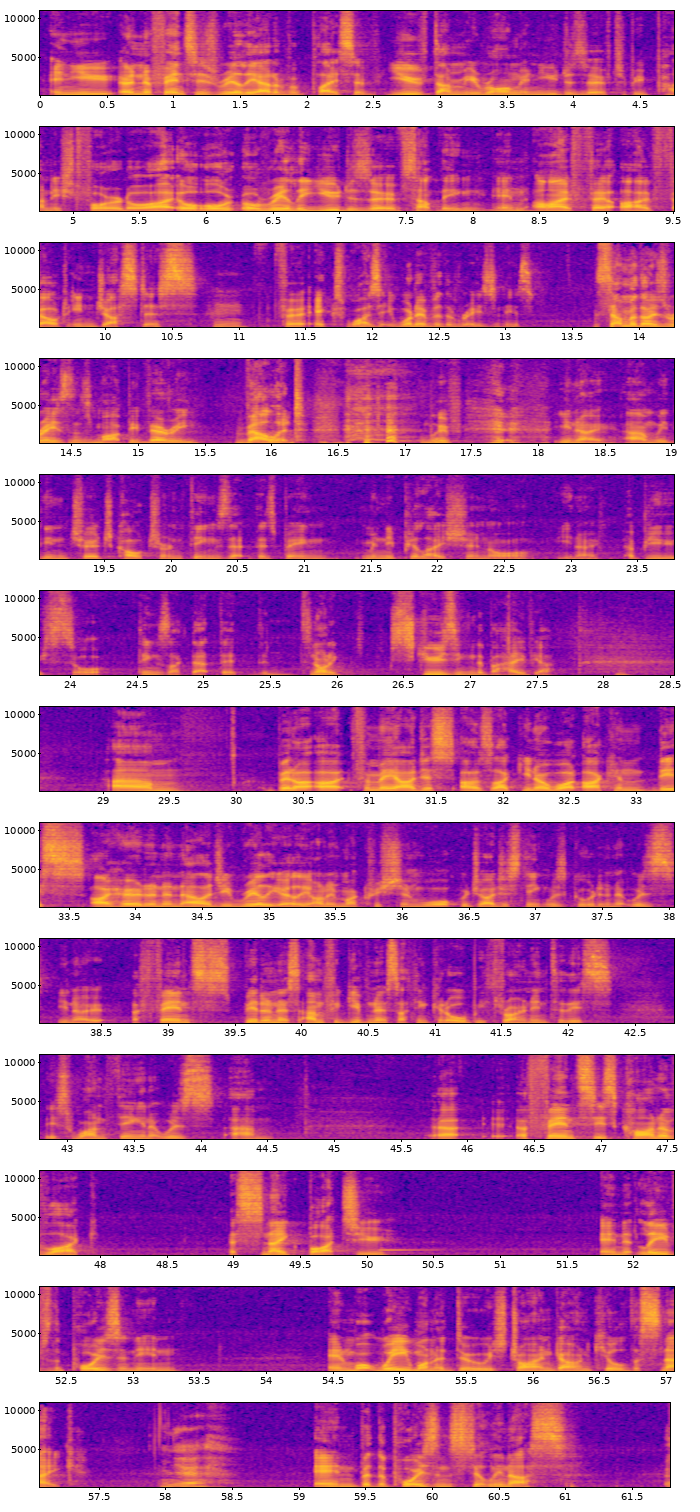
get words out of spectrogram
and you an offense is really out of a place of you've done me wrong and you deserve to be punished for it, or or, or, or really you deserve something, mm. and I felt I've felt injustice mm. for X, Y, Z, whatever the reason is. Some of those reasons might be very valid with you know um, within church culture and things that there's been manipulation or you know abuse or things like that that, that mm. it's not excusing the behavior mm. um, but I, I, for me I just I was like you know what I can this I heard an analogy really early on in my Christian walk which I just think was good and it was you know offense bitterness unforgiveness I think could all be thrown into this this one thing and it was um, uh, offense is kind of like a snake bites you and it leaves the poison in. And what we want to do is try and go and kill the snake. Yeah. And but the poison's still in us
